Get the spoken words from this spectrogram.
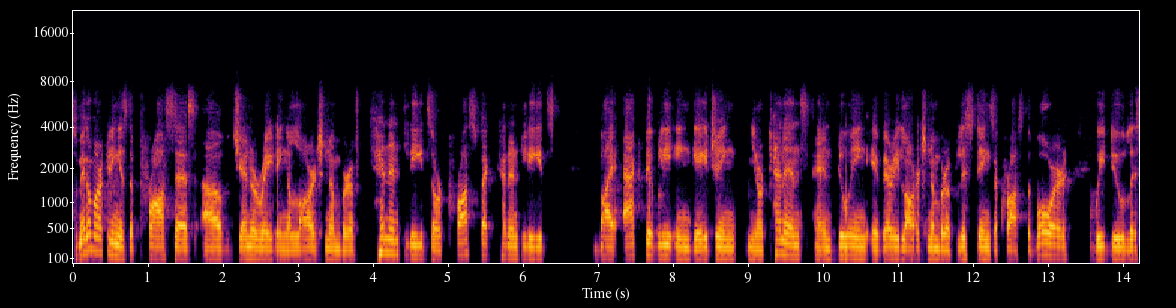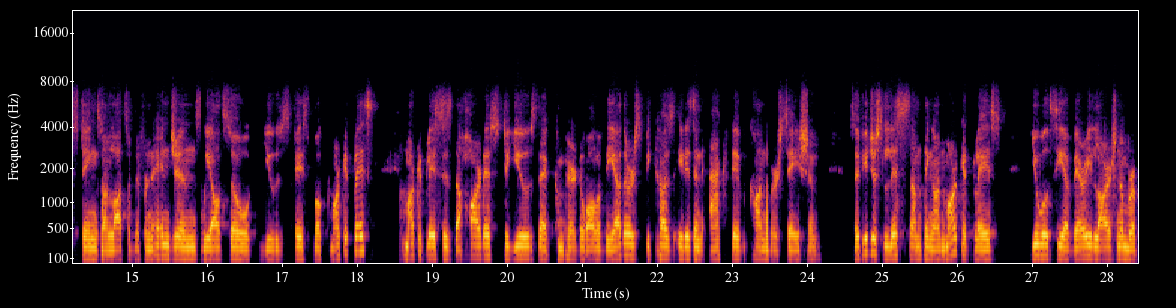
So mega marketing is the process of generating a large number of tenant leads or prospect tenant leads by actively engaging, you know, tenants and doing a very large number of listings across the board we do listings on lots of different engines. We also use Facebook Marketplace. Marketplace is the hardest to use that compared to all of the others because it is an active conversation. So if you just list something on Marketplace, you will see a very large number of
